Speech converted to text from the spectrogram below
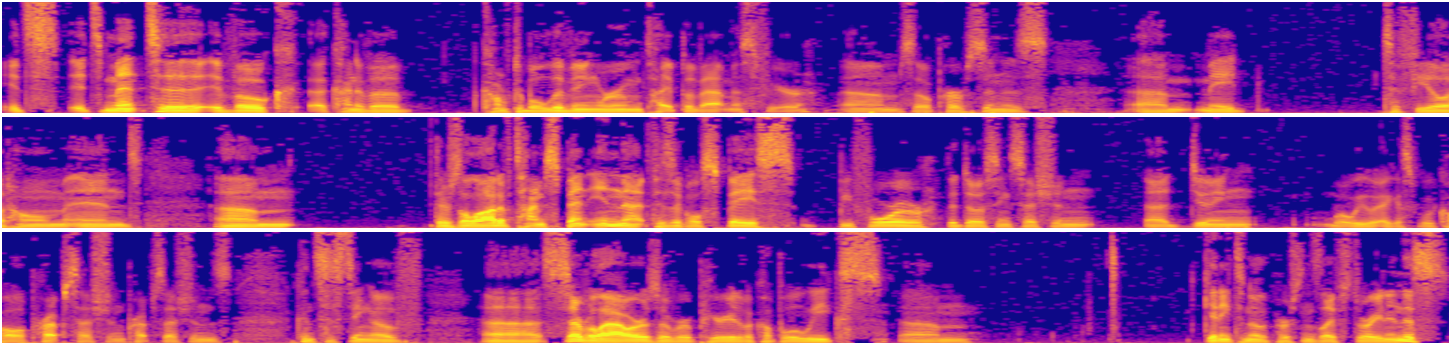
it's it's meant to evoke a kind of a comfortable living room type of atmosphere. Um, so a person is um, made to feel at home, and um, there's a lot of time spent in that physical space before the dosing session, uh, doing what we I guess would call a prep session. Prep sessions consisting of uh, several hours over a period of a couple of weeks, um, getting to know the person's life story. And in this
